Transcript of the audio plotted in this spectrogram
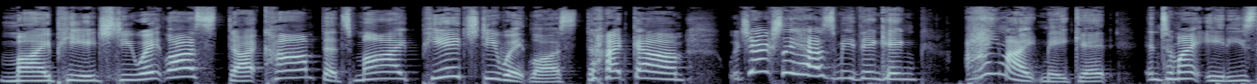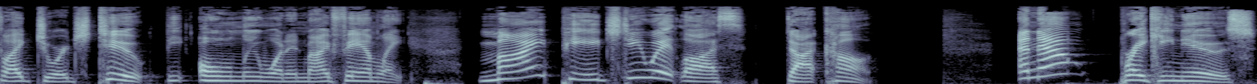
myphdweightloss.com. That's myphdweightloss.com, which actually has me thinking I might make it into my 80s like George, too, the only one in my family. myphdweightloss.com. And now, breaking news.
